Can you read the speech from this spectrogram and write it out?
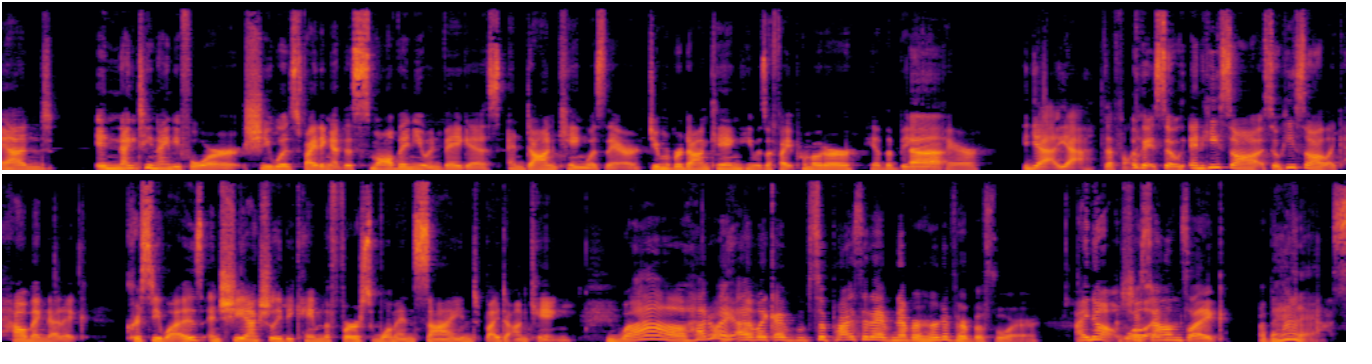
And in 1994, she was fighting at this small venue in Vegas and Don King was there. Do you remember Don King? He was a fight promoter. He had the big Uh, hair. yeah, yeah, definitely. Okay, so and he saw so he saw like how magnetic Christy was and she actually became the first woman signed by Don King. Wow. How do I, Yeah. I like? I'm surprised that I've never heard of her before. I know. she Well, I- sounds like a badass.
